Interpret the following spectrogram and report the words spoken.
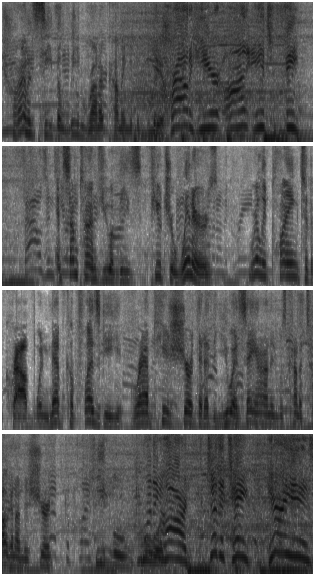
trying to see the lead runner coming into view. The crowd here on its feet. And sometimes you have these future winners really playing to the crowd. When Meb Keflezighi grabbed his shirt that had the USA on it, was kind of tugging on the shirt. People running hard to the tape. Here he is,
